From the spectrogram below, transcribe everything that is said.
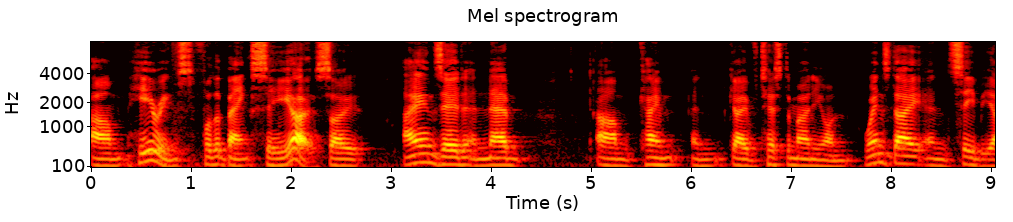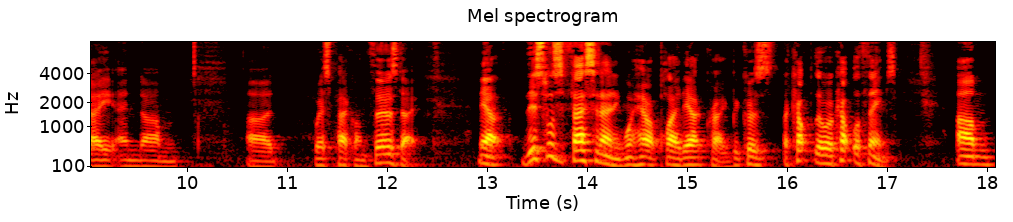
um, hearings for the bank's CEOs. So ANZ and NAB um, came and gave testimony on Wednesday, and CBA and um, uh, Westpac on Thursday. Now, this was fascinating how it played out, Craig, because couple, there were a couple of themes. Um,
